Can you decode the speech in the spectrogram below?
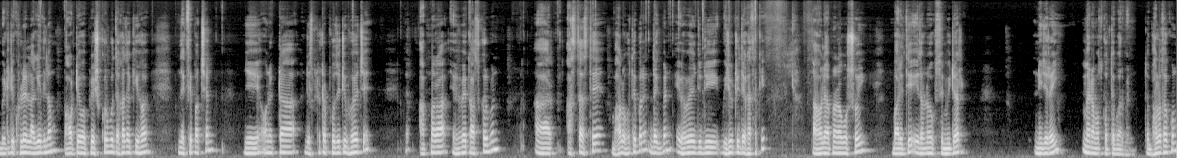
ব্যাটারি খুলে লাগিয়ে দিলাম। পাওয়ারটি আবার প্রেস করব, দেখা যাক কী হয়। দেখতে পাচ্ছেন? যে অনেকটা ডিসপ্লেটা পজিটিভ হয়েছে। আপনারা এভাবে কাজ করবেন আর আস্তে আস্তে ভালো হতে পারে। দেখবেন এভাবে যদি ভিডিওটি দেখা থাকে, তাহলে আপনারা অবশ্যই বাড়িতে এই ধরনের অক্সিমিটার নিজেরাই মেরামত করতে পারবেন। তো ভালো থাকুন।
